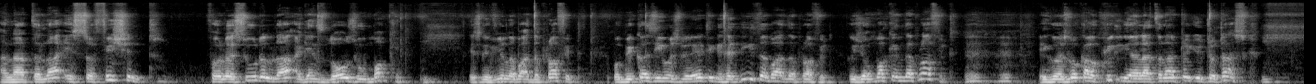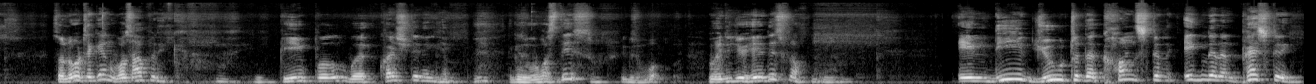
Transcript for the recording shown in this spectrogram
Allah Ta'ala is sufficient for Rasulullah against those who mock him It's revealed about the Prophet. But because he was relating hadith about the Prophet, because you're mocking the Prophet, he goes, Look how quickly Allah Ta'ala took you to task. So, note again what's happening. People were questioning him. Because what's this? Because, where did you hear this from? Indeed, due to the constant ignorant pestering,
